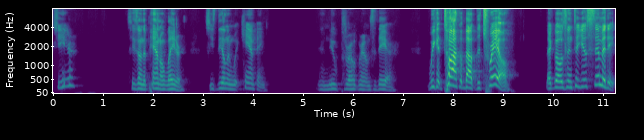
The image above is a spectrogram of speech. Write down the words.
She here? She's on the panel later. She's dealing with camping and new programs there. We could talk about the trail that goes into Yosemite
